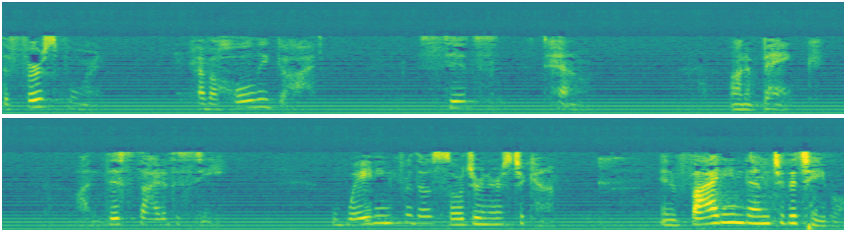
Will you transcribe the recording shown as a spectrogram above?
the firstborn of a holy God sits down on a bank on this side of the sea, waiting for those sojourners to come, inviting them to the table,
